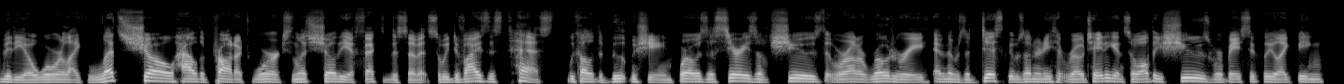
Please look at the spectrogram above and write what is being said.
video where we're like, let's show how the product works and let's show the effectiveness of it. So we devised this test. We called it the boot machine, where it was a series of shoes that were on a rotary and there was a disc that was underneath it rotating. And so all these shoes were basically like being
